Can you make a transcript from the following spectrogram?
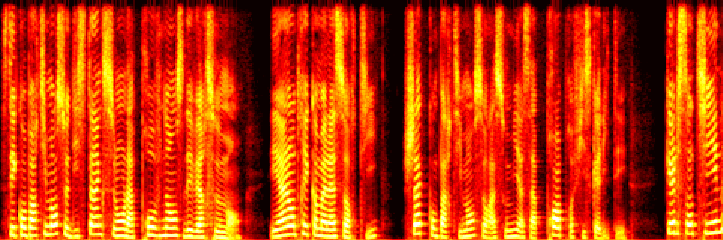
Ces compartiments se distinguent selon la provenance des versements, et à l'entrée comme à la sortie, chaque compartiment sera soumis à sa propre fiscalité. Quels sont-ils?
